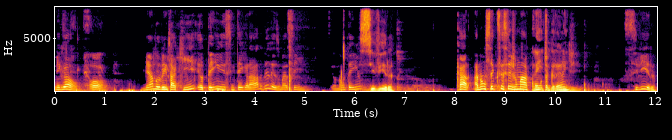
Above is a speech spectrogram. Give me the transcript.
Migão, ó, minha nuvem tá aqui, eu tenho isso integrado, beleza, mas assim, eu não tenho... Se vira. Cara, a não ser que você seja uma conta Leite, grande, se vira.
